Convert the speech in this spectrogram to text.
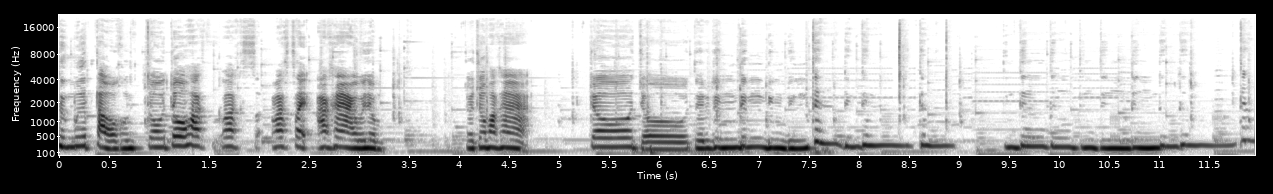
ถึงมือเต่าของโจโจพักพักพักใส่ภาคห้าคุณผู้ชมโจโจพักห้าโจโจดึงดึงดึงดึงดึงดึง ดึงดึงดึงดึงดึงดึงดึงดึงดึง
